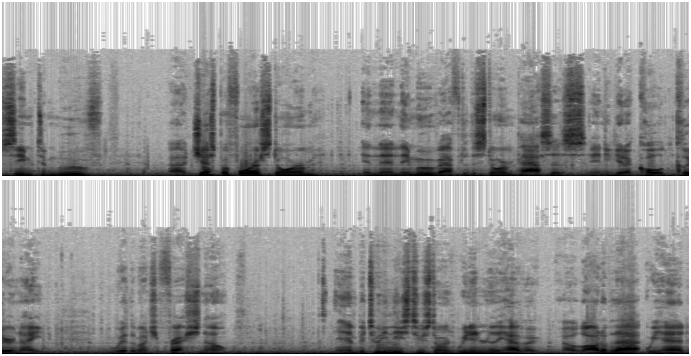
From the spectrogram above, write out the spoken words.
seem to move uh, just before a storm, and then they move after the storm passes, and you get a cold, clear night with a bunch of fresh snow. And between these two storms, we didn't really have a, a lot of that. We had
